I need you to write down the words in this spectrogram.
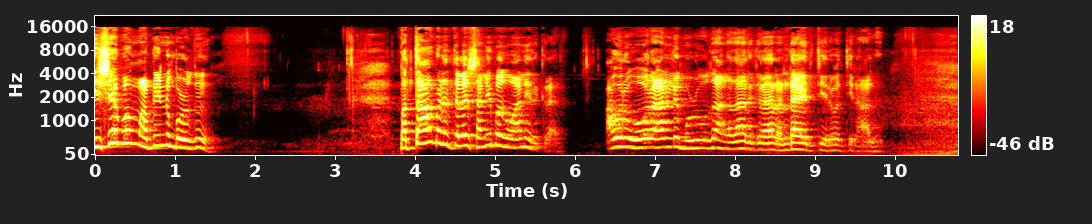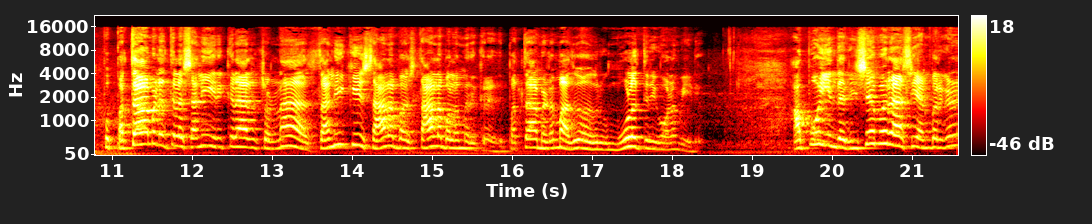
ரிஷபம் அப்படின்னும் பொழுது பத்தாம் இடத்துல சனி பகவான் இருக்கிறார். அவர் ஓராண்டு முழுவதும் அங்கே தான் இருக்கிறார் ரெண்டாயிரத்தி இருபத்தி நாலு. இப்போ பத்தாம் இடத்துல சனி இருக்கிறாருன்னு சொன்னால் சனிக்கு ஸ்தான ப- ஸ்தான பலம் இருக்கிறது. பத்தாம் இடம் அது அவருக்கு மூலத்திரிகோணம் வீடு. அப்போது இந்த ரிஷபராசி அன்பர்கள்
